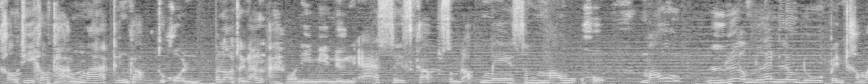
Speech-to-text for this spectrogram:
เข้าที่เข้าทางมากขึ้นครับทุกคนนอกจากนั้นอะวันนี้มี 1 แอสซิสครับสำหรับเมสันเมาส์โอ้โหเมาส์เริ่มเล่นแล้วดูเป็นธรรม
